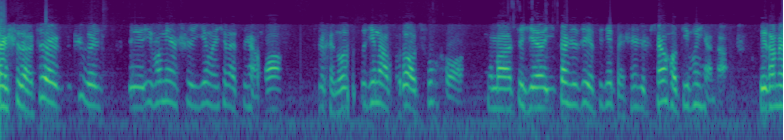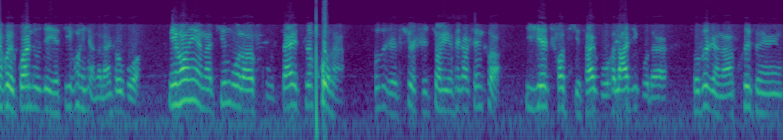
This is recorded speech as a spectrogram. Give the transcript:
哎，是的，这这个呃，一方面是因为现在资产荒，是很多资金呢不到出口。那么这些，但是这些资金本身是偏好低风险的，所以他们会关注这些低风险的蓝筹股。另一方面呢，经过了股灾之后呢，投资者确实教训非常深刻，一些炒题材股和垃圾股的投资者呢，亏损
